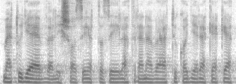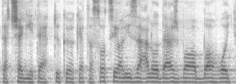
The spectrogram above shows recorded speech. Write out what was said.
mert ugye ebben is azért az életre neveltük a gyerekeket, tehát segítettük őket a szocializálódásba abba, hogy,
